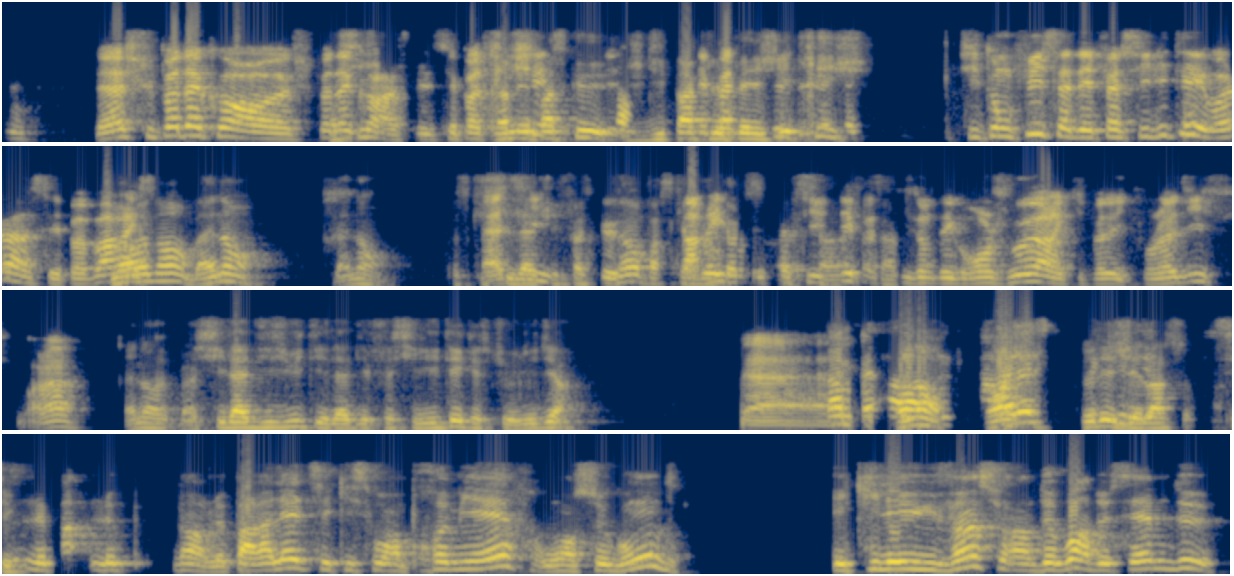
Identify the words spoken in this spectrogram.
là, je suis pas d'accord. euh, Je suis pas Ah, d'accord. C'est- C'est pas non, mais parce que je dis pas que le PSG triche. Si ton fils a des facilités, voilà, c'est pas pareil. Non, non, bah non, bah non. Parce que Bah s'il a si, des non, parce qu'à l'école, des c'est- facilités c'est- parce qu'ils ont des grands joueurs et qu'ils font la diff. Voilà. Ah non, bah, s'il a 18 il a des facilités, qu'est-ce que tu veux lui dire? Bah, non, le parallèle, c'est qu'il- non, soit en première ou en seconde et qu'il ait eu 20 sur un devoir de CM2.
